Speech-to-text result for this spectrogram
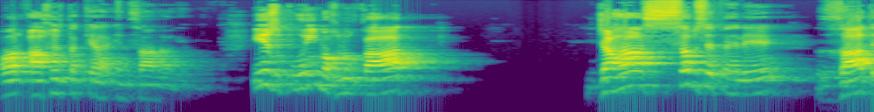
اور آخر تک کیا ہے؟ انسان آ گیا اس پوری مخلوقات جہاں سب سے پہلے ذات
